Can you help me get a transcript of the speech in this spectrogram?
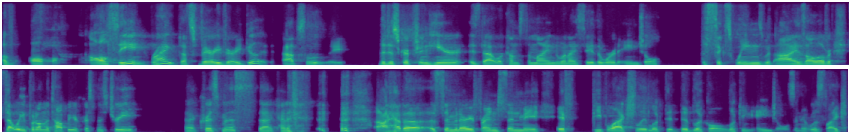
Of all all seeing, right? That's very, very good. Absolutely. The description here, is that what comes to mind when I say the word angel? The six wings with eyes all over. Is that what you put on the top of your Christmas tree? at Christmas, that kind of. I had a, a seminary friend send me if people actually looked at biblical looking angels, and it was like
